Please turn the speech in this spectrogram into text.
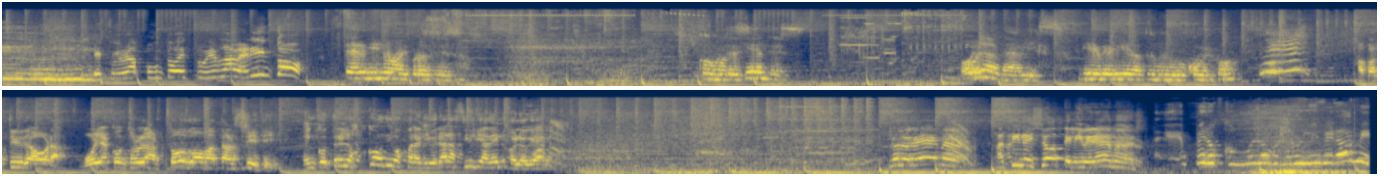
Mm. Estuvieron a punto de destruir laberinto. Terminó el proceso. ¿Cómo te sientes? Hola, Davis. Bienvenido a tu nuevo cuerpo. A partir de ahora, voy a controlar todo Avatar City. Encontré los códigos para liberar a Silvia del holograma. ¡Lo logremos! A Tina y yo te liberamos. Eh, pero ¿cómo lograron liberarme?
